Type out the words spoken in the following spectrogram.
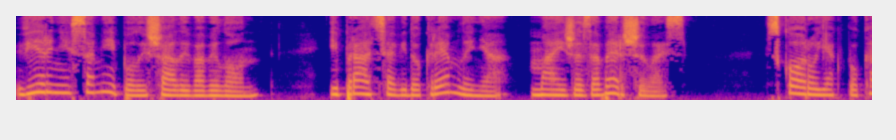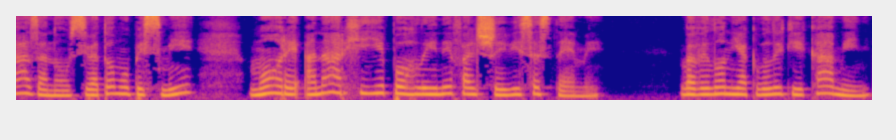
вірні самі полишали Вавилон, і праця відокремлення майже завершилась. Скоро, як показано у Святому Письмі, море анархії поглине фальшиві системи. Вавилон, як великий камінь,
